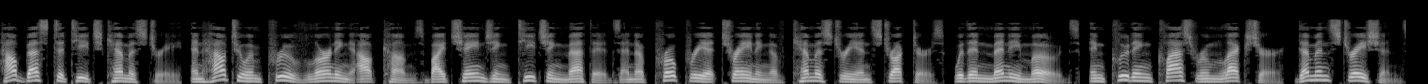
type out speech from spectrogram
how best to teach chemistry, and how to improve learning outcomes by changing teaching methods and appropriate training of chemistry instructors, within many modes, including classroom lecture, demonstrations,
